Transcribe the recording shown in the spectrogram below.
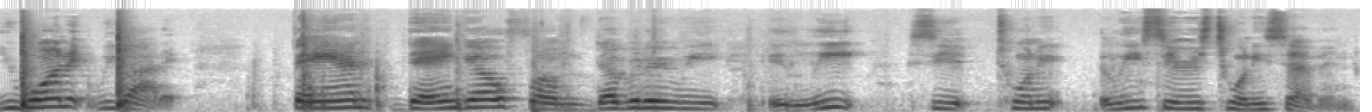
You want it? We got it. Fandango from WWE Elite Se- 20 Elite Series 27.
